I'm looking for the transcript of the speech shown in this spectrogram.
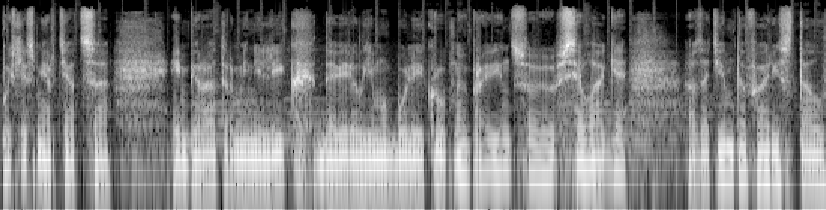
после смерти отца император Менелик доверил ему более крупную провинцию в Селаге, а затем Тафари стал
